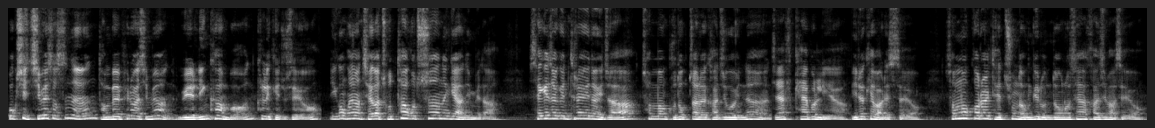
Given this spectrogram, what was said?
혹시 집에서 쓰는 덤벨 필요하시면 위에 링크 한번 클릭해 주세요. 이건 그냥 제가 좋다고 추천하는 게 아닙니다. 세계적인 트레이너이자 천만 구독자를 가지고 있는 제프 캐벌리어 이렇게 말했어요. 손목걸을 대충 넘길 운동으로 생각하지 마세요.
